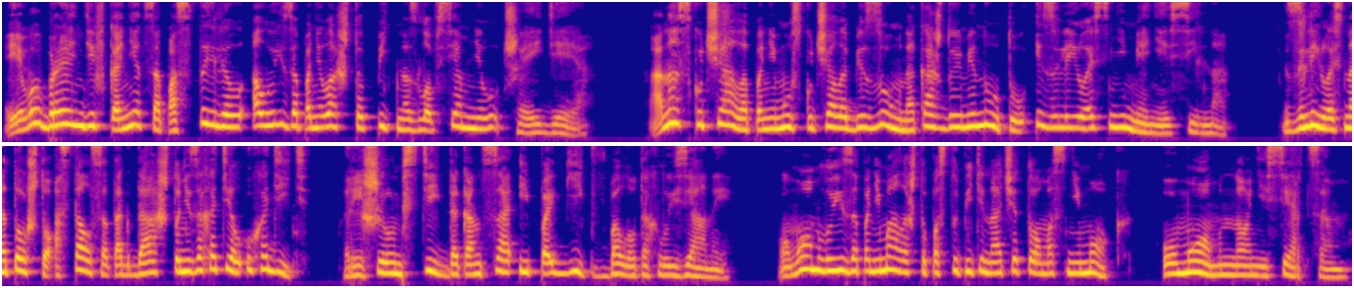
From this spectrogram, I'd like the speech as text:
его бренди в конец опостылил, а Луиза поняла, что пить назло всем не лучшая идея. Она скучала по нему, скучала безумно каждую минуту и злилась не менее сильно. Злилась на то, что остался тогда, что не захотел уходить. Решил мстить до конца и погиб в болотах Луизианы. Умом Луиза понимала, что поступить иначе Томас не мог. Умом, но не сердцем.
